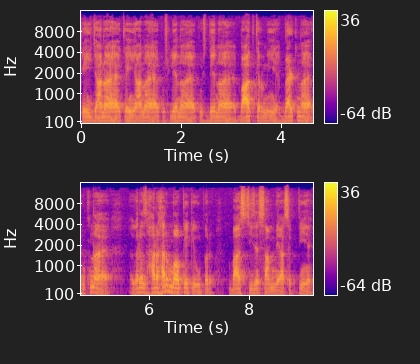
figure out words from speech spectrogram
کہیں جانا ہے، کہیں آنا ہے، کچھ لینا ہے، کچھ دینا ہے، بات کرنی ہے، بیٹھنا ہے، اٹھنا ہے۔ غرض ہر ہر موقع کے اوپر بعض چیزیں سامنے آ سکتی ہیں۔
